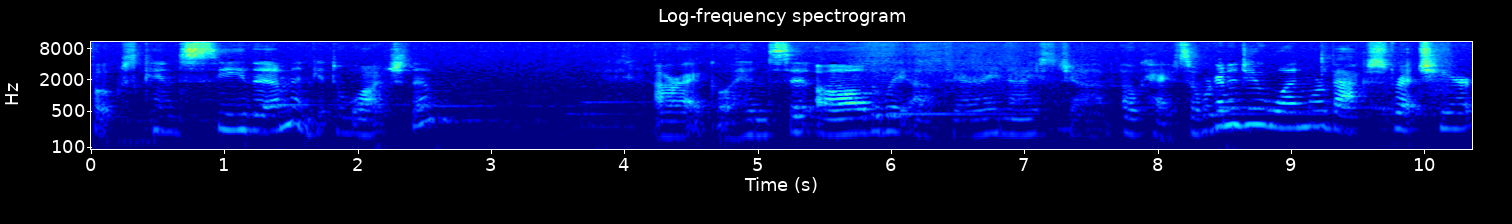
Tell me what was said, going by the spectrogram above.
folks can see them and get to watch them. All right, go ahead and sit all the way up. Very nice job. Okay, so we're going to do one more back stretch here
